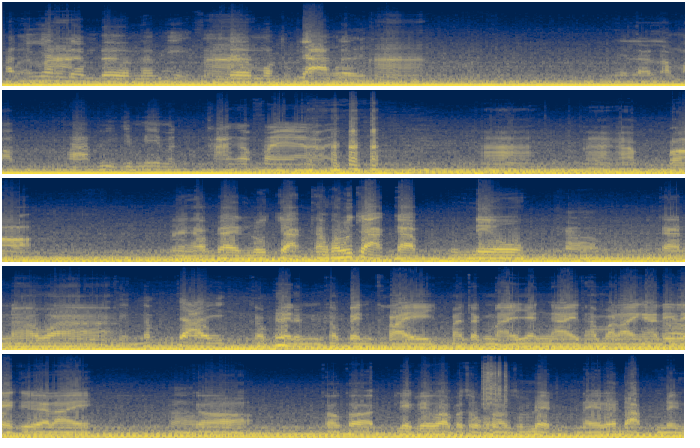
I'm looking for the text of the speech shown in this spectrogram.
คันนี้ยังสวยมากเดิมๆนะพี่อ่า เดิมหมดทุกอย่างเลยอ่าเดี๋ยวเรามาพาพี่จิมมี่มาทานกาแฟหน่อย อ่านะครับก็นะครับได้รู้จักทำความรู้จักกับคุณนิวครับกันนะว่าถึงน้ำใจเขาเป็นเขาเป็นใครมาจากไหนยังไงทำอะไรงานอดีเลกคืออะไร ครับก็เขาก็เรียกได้ว่าประสบความสำเร็จในระดับหนึ่ง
